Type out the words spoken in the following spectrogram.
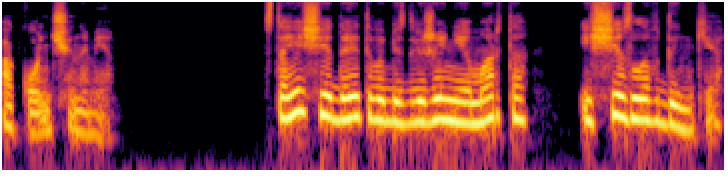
оконченными. Стоящая до этого без движения Марта исчезла в дымке,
